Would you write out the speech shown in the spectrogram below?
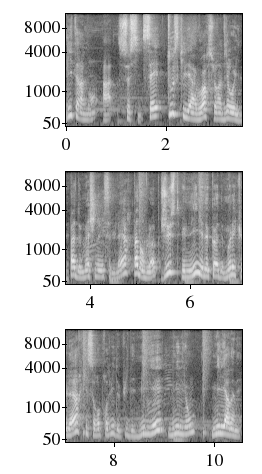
littéralement à ceci. C'est tout ce qu'il y a à voir sur un viroïde. Pas de machinerie cellulaire, pas d'enveloppe, juste une ligne de code moléculaire qui se reproduit depuis des milliers, millions, milliards d'années.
